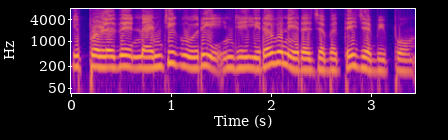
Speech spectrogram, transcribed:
இப்பொழுது நன்றி கூறி இன்றைய இரவு நேர ஜெபத்தை ஜபிப்போம்.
